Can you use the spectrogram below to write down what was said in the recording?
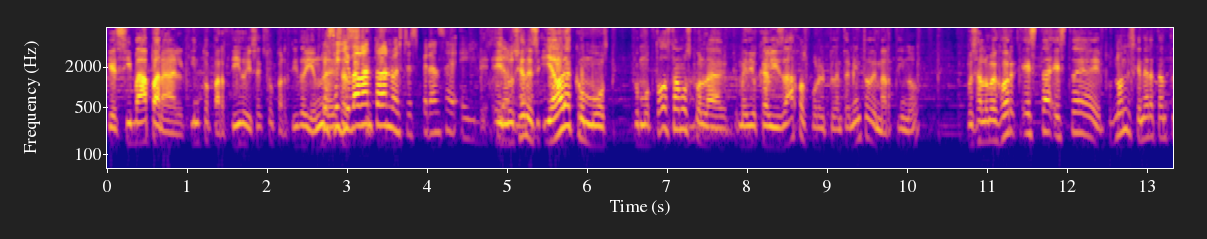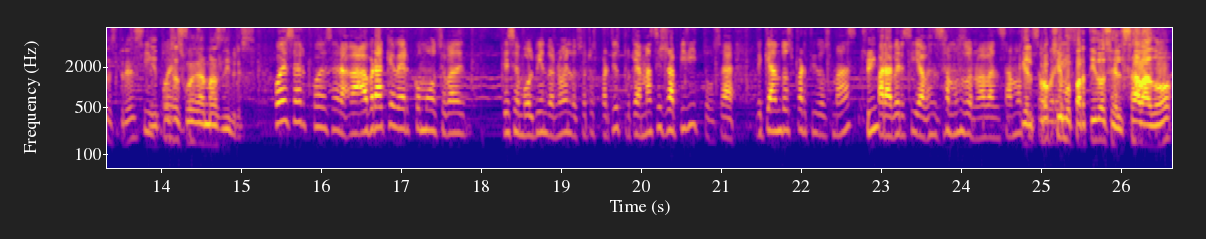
que sí va para el quinto partido y sexto partido. y en una Que de se esas- llevaban toda nuestra esperanza e ilusión. e ilusiones. Y ahora como, como todos estamos con la medio cabizbajos por el planteamiento de Martino, pues a lo mejor esta, este, pues no les genera tanto estrés Sí, y entonces juegan más libres. ¿no? Puede ser, puede ser. Habrá que ver cómo se va desenvolviendo ¿no? en los otros partidos, porque además es rapidito, o sea, le quedan dos partidos más Sí. para ver si avanzamos o no avanzamos. Que el próximo eso. partido es el sábado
